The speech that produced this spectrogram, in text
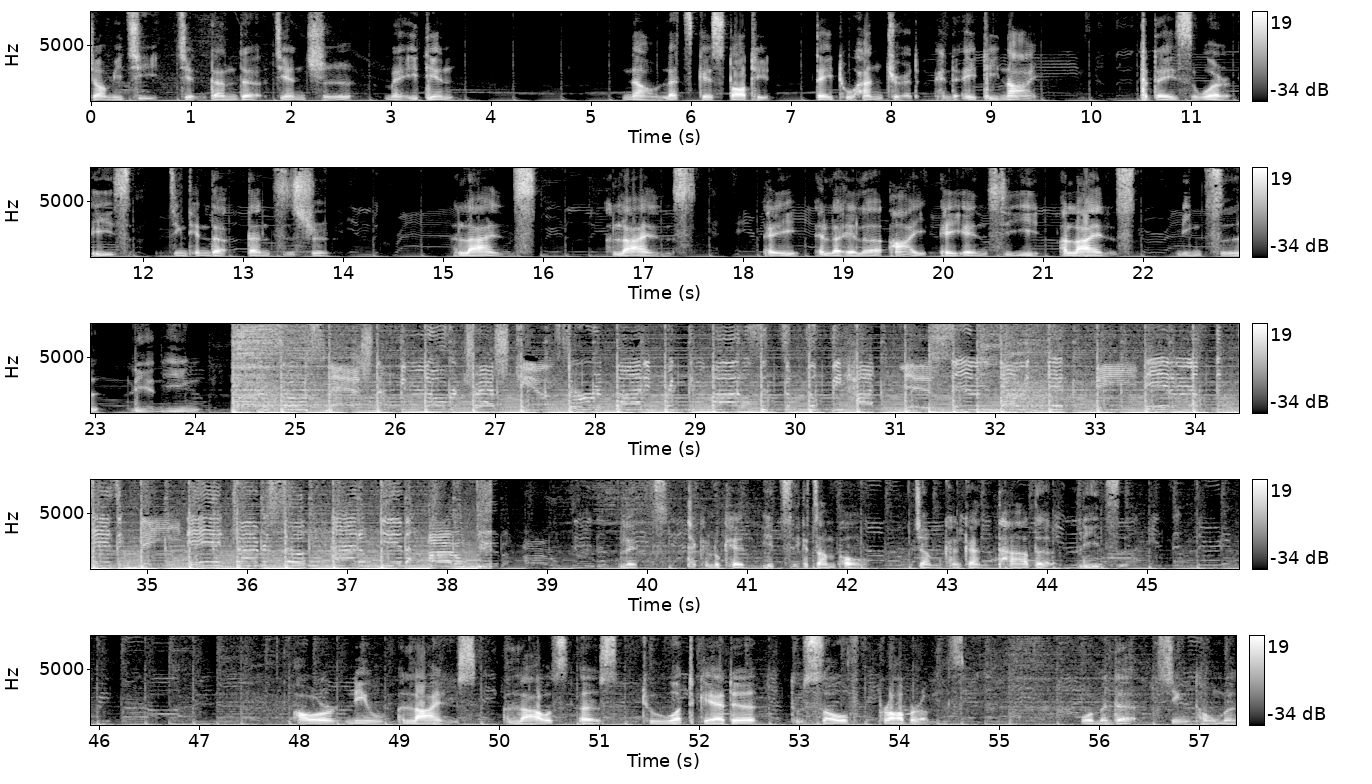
让我们一起简单的坚持每一天。Now let's get started. Day two hundred and eighty-nine. Today's word is 今天的单词是 alliance. Alliance. A L L I A N C E. Alliance. 名词联姻。 Let's take a look at its example. 让我们看看它的例子。Our new alliance allows us to work together to solve problems. 我们的新同盟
